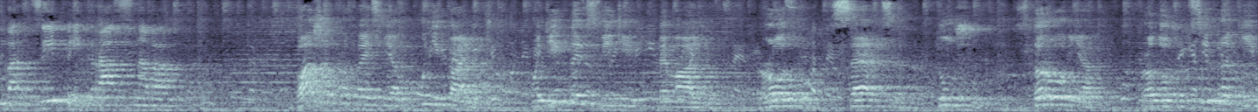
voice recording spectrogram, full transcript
творцы прекрасного. Ваша професія унікальна. Подібної в світі немає. Розум, серце, душу, здоров'я. Впродовж всіх років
